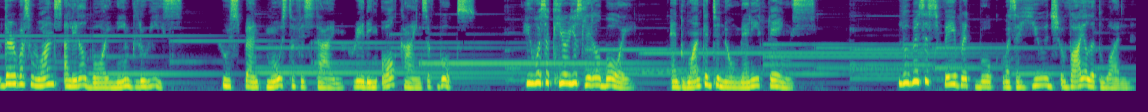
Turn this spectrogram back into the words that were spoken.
There was once a little boy named Luis who spent most of his time reading all kinds of books. He was a curious little boy and wanted to know many things. Luis's favorite book was a huge violet one,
